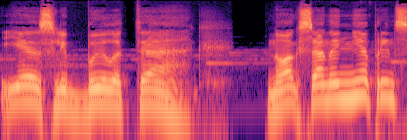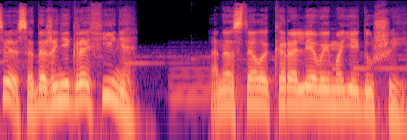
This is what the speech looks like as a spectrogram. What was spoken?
Если было так... Но Оксана не принцесса, даже не графиня. Она стала королевой моей души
